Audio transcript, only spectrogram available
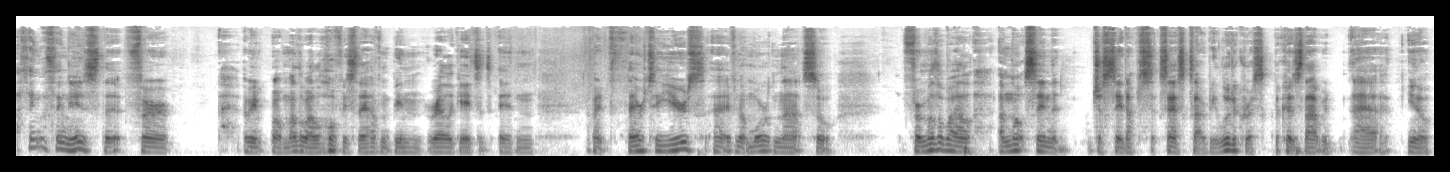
I think the thing is that for, I mean, well, Motherwell obviously haven't been relegated in about 30 years, uh, if not more than that. So for Motherwell, I'm not saying that just saying up success because that would be ludicrous because that would, uh, you know,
